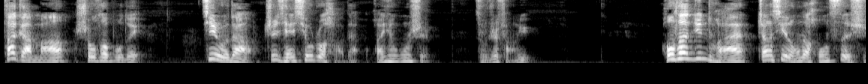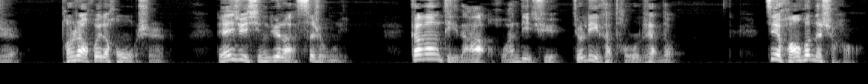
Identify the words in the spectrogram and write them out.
他赶忙收缩部队，进入到之前修筑好的环形工事，组织防御。红三军团张锡龙的红四师、彭绍辉的红五师连续行军了四十公里，刚刚抵达虎安地区，就立刻投入了战斗。近黄昏的时候，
